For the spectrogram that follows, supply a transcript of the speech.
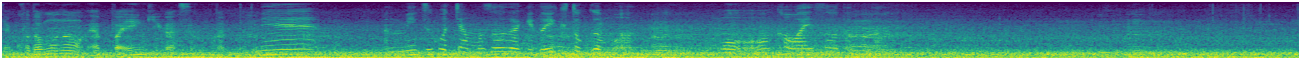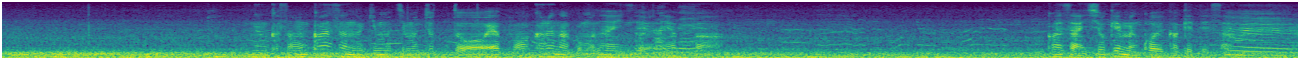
で子供のやっぱ演技がすごかったあのみずほちゃんもそうだけどいくとくんもうんもうかわいそうだった。うん。なんかさお母さんの気持ちもちょっとやっぱ分からなくもないんだよねそうだね。やっぱ。お母さん一生懸命声かけてさ、うん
